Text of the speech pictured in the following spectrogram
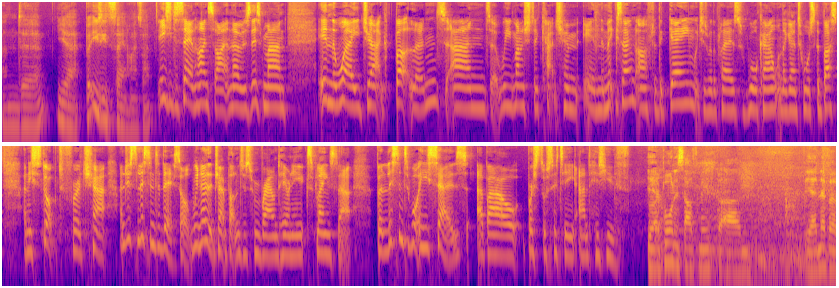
And uh, yeah, but easy to say in hindsight. Easy to say in hindsight. And there was this man in the way, Jack Butland, and we managed to catch him in the mix zone after the game, which is where the players walk out when they're going towards the bus. And he stopped for a chat. And just listen to this. Oh, we know that Jack Butland is from round here and he explains that. But listen to what he says about Bristol City and his youth. Yeah, born in Southmead, but um, yeah, never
